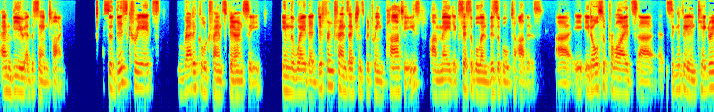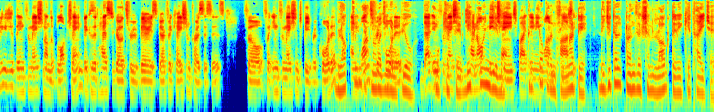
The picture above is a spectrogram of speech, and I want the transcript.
and view at the same time. So this creates radical transparency in the way that different transactions between parties are made accessible and visible to others. Uh, it, it also provides uh, significant integrity to the information on the blockchain because it has to go through various verification processes for, for information to be recorded. Blockchain and once recorded, that information cannot bitcoin be changed by any one party. Digital transaction log તરીકે થાય છે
